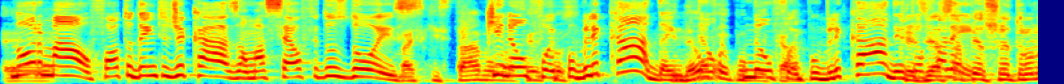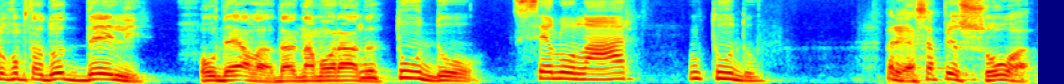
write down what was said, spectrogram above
é, Normal, foto dentro de casa, uma selfie dos dois. Mas que estavam Que nas não foi publicada. Que não então, foi publicada. não foi publicada. Quer Então dizer, eu falei, essa pessoa entrou no computador dele. Ou dela, da em namorada. tudo. Celular, em tudo. Peraí, essa pessoa,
